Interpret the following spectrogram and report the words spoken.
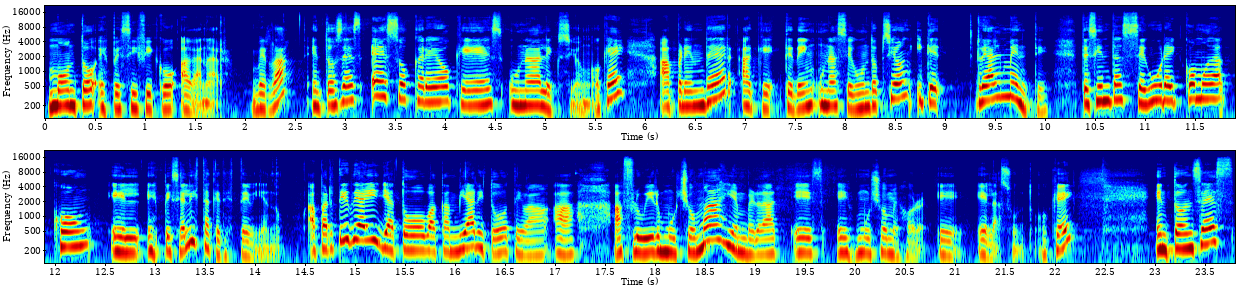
monto específico a ganar. ¿Verdad? Entonces eso creo que es una lección, ¿ok? Aprender a que te den una segunda opción y que realmente te sientas segura y cómoda con el especialista que te esté viendo. A partir de ahí ya todo va a cambiar y todo te va a, fluir mucho más y en verdad es, es mucho mejor eh, el asunto, ¿ok? Entonces,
